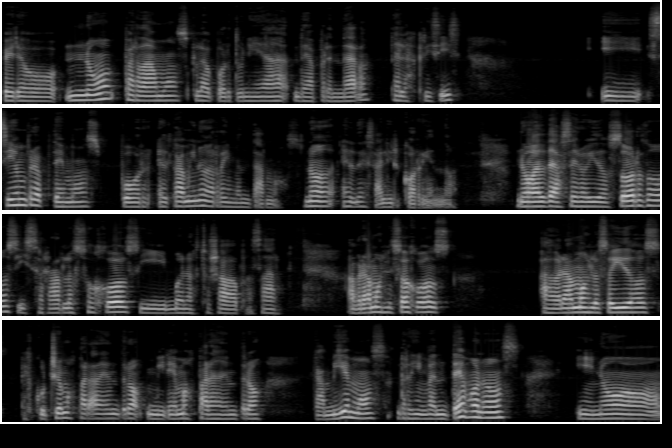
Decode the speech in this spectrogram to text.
Pero no perdamos la oportunidad de aprender, de las crisis y siempre optemos por el camino de reinventarnos, no el de salir corriendo, no el de hacer oídos sordos y cerrar los ojos y bueno, esto ya va a pasar. Abramos los ojos, abramos los oídos, escuchemos para adentro, miremos para adentro, cambiemos, reinventémonos y no,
